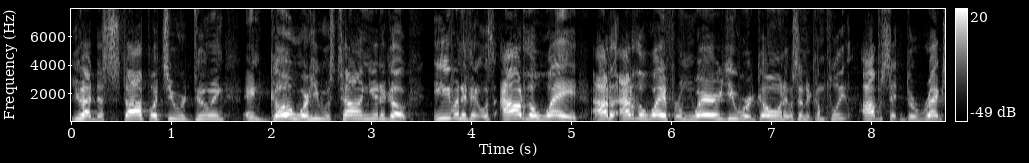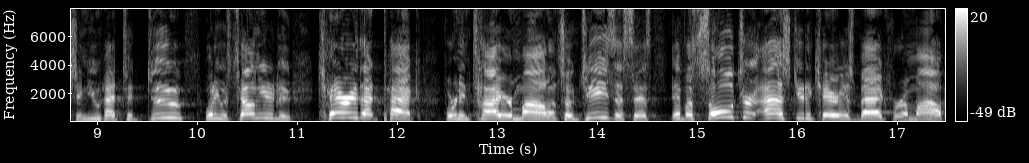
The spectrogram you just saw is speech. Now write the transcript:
You had to stop what you were doing and go where he was telling you to go, even if it was out of the way, out of, out of the way from where you were going. It was in a complete opposite direction. You had to do what he was telling you to do. Carry that pack for an entire mile. And so Jesus says if a soldier asks you to carry his bag for a mile,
